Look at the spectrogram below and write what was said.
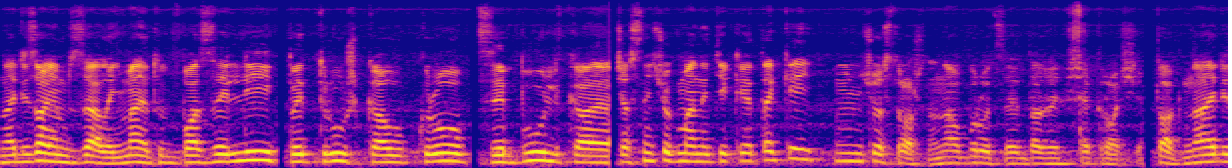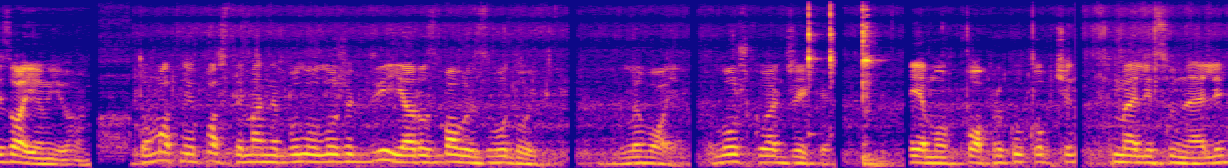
Нарізаємо зелень. У мене тут базилік, петрушка, укроп, цибулька. Часничок в мене тільки такий, ну нічого страшного, наоборот, це навіть ще краще. Так, нарізаємо його. Томатної пасти в мене було ложок дві, я розбавив з водою. Вливаємо. Ложку аджики. Даємо паприку копчену, хмелі сунелі,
